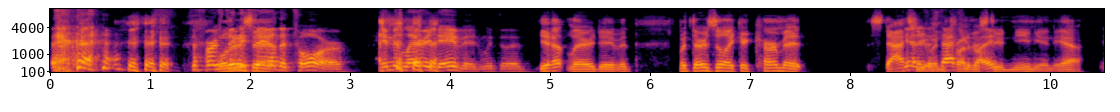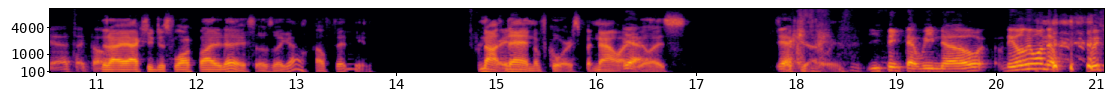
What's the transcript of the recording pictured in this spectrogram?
it's the first Well, thing they say a- on the tour. Him and Larry David went to. yep, Larry David. But there's like a Kermit statue there's a in statue, front of the right? student union. Yeah, Yeah, that's what I thought. that I actually just walked by today. So I was like, oh, how fitting. Not Crazy. then, of course, but now Yeah. I realize. Yeah, 'cause Foreshadowing. you think that we know the only one that which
